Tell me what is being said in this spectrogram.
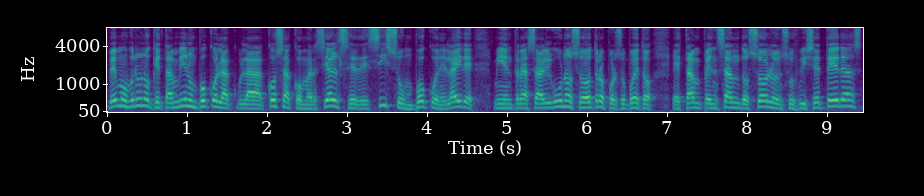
vemos, Bruno, que también un poco la, la, cosa comercial se deshizo un poco en el aire, mientras algunos otros, por supuesto, están pensando solo en sus billeteras.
